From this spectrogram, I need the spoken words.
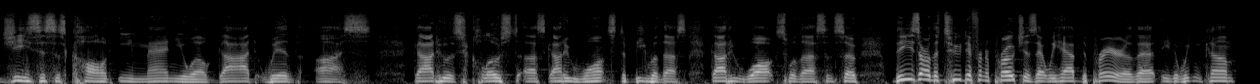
Jesus is called Emmanuel, God with us. God who is close to us, God who wants to be with us, God who walks with us. And so these are the two different approaches that we have to prayer that either we can come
